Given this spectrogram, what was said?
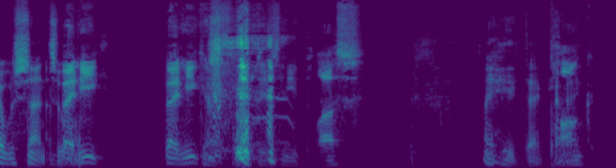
that was sent I to bet him. he bet he can afford Disney Plus. I hate that guy. Punk.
